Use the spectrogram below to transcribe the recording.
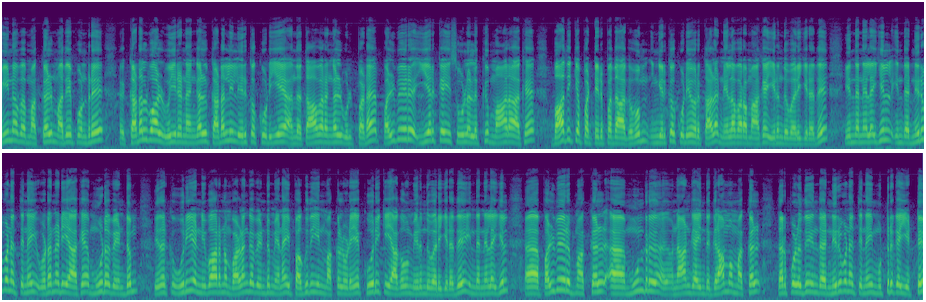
மீனவ மக்கள் அதே போன்று கடல்வாழ் உயிரினங்கள் கடலில் இருக்கக்கூடிய அந்த தாவரங்கள் உட்பட பல்வேறு இயற்கை சூழலுக்கு மாறாக பாதிக்கப்பட்டிருப்பதாகவும் இங்கு இருக்கக்கூடிய ஒரு கள நிலவரமாக இருந்து வருகிறது. இந்த நிலையில் இந்த நிறுவனத்தினை உடனடியாக மூட வேண்டும் இதற்கு உரிய நிவாரணம் வழங்க வேண்டும் என இப்பகுதியின் மக்களுடைய கோரிக்கையாகவும் இருந்து வருகிறது. இந்த நிலையில் பல்வேறு மக்கள் மூன்று நான்கு ஐந்து கிராம மக்கள் தற்பொழுது இந்த நிறுவனத்தினை முற்றுகையிட்டு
